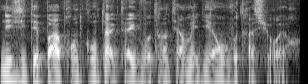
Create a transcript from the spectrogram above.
n'hésitez pas à prendre contact avec votre intermédiaire ou votre assureur.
